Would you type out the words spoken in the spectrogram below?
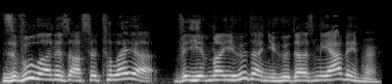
Zavulon is usher to Leah. V'yivma Yehuda, and Yehuda is miyabim her.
